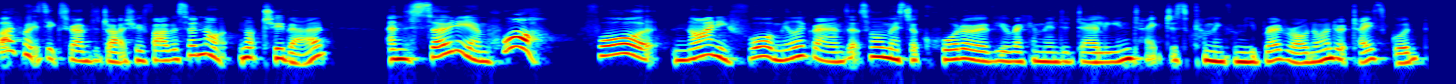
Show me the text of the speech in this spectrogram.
5.6 grams of dietary fiber, so not not too bad. And the sodium, whoa, 494 milligrams. That's almost a quarter of your recommended daily intake just coming from your bread roll. No wonder it tastes good.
